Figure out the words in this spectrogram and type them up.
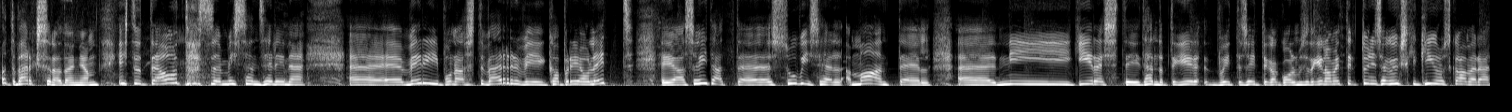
oota, märksõnad on ju, istute autosse, mis on selline äh, veripunast värvi kabriolett ja sõidate suvisel maanteel äh, nii kiiresti, tähendab, te kiire, võite sõita ka kolmsada kilomeetrit tunnis, aga ükski kiiruskaamera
